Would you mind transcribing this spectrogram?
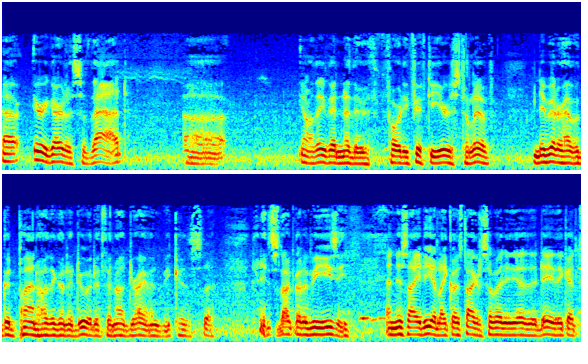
uh, regardless of that, uh, you know, they've got another 40, 50 years to live, and they better have a good plan how they're going to do it if they're not driving because uh, it's not going to be easy. And this idea, like I was talking to somebody the other day, they got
